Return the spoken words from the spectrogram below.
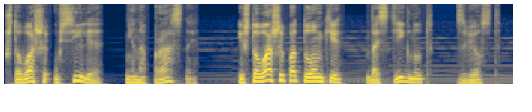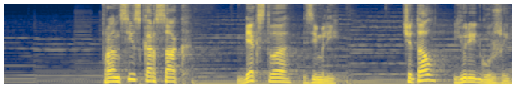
что ваши усилия не напрасны и что ваши потомки достигнут звезд. Франсис Корсак. Бегство Земли. Читал Юрий Гуржий.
